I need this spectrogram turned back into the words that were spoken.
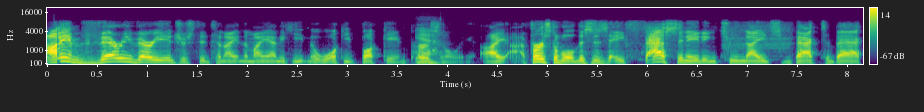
I am very, very interested tonight in the Miami Heat Milwaukee Buck game. Personally, I I- first of all, this is a fascinating two nights back to back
